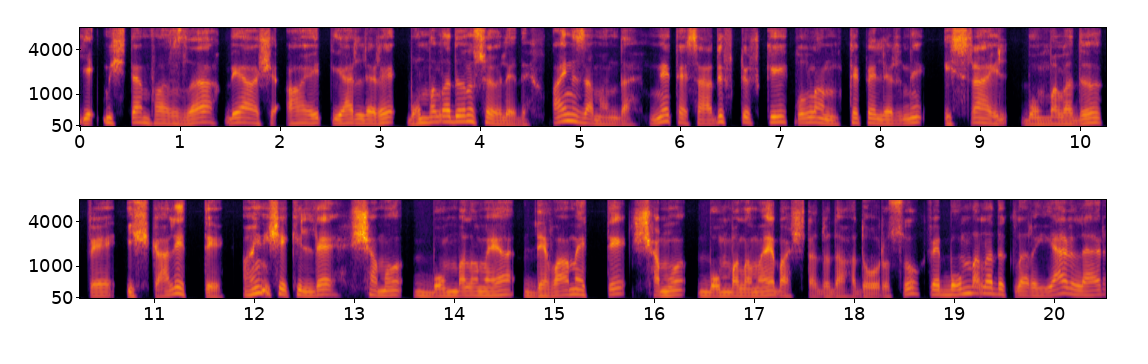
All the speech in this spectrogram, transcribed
70'ten fazla DAEŞ'e ait yerleri bombaladığını söyledi. Aynı zamanda ne tesadüftür ki Golan tepelerini İsrail bombaladı ve işgal etti. Aynı şekilde Şam'ı bombalamaya devam etti. Şam'ı bombalamaya başladı daha doğrusu ve bombaladıkları yerler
